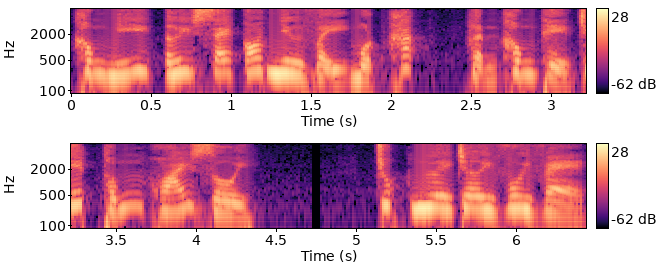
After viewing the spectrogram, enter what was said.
không nghĩ tới sẽ có như vậy một khắc, hận không thể chết thống khoái rồi. Chúc ngươi chơi vui vẻ.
